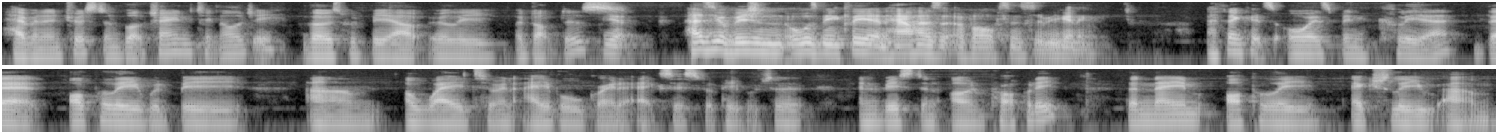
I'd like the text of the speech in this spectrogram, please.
have an interest in blockchain technology, those would be our early adopters. Yeah. Has your vision always been clear, and how has it evolved since the beginning? I think it's always been clear that Opoly would be um, a way to enable greater access for people to invest and own property. The name Opoly actually, um,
